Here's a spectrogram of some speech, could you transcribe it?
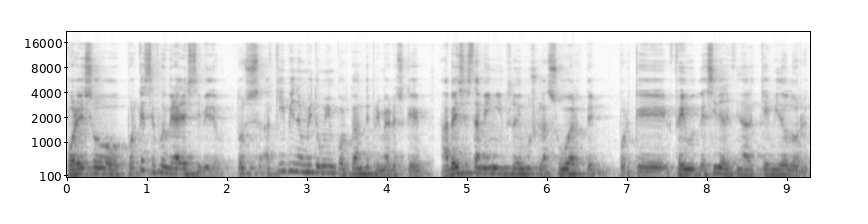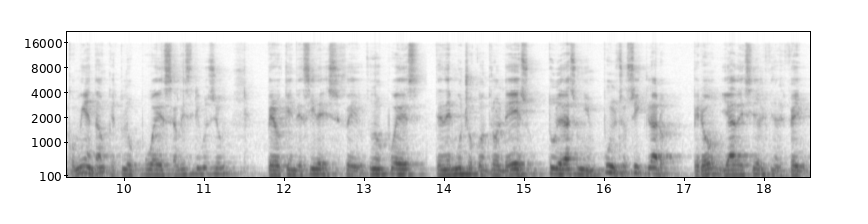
Por eso, ¿por qué se fue viral este video? Entonces, aquí viene un mito muy importante. Primero es que a veces también influye mucho la suerte, porque Facebook decide al final qué video lo recomienda, aunque tú lo puedes hacer distribución, pero quien decide es Facebook. Tú no puedes tener mucho control de eso. Tú le das un impulso, sí, claro, pero ya decide al final Facebook.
